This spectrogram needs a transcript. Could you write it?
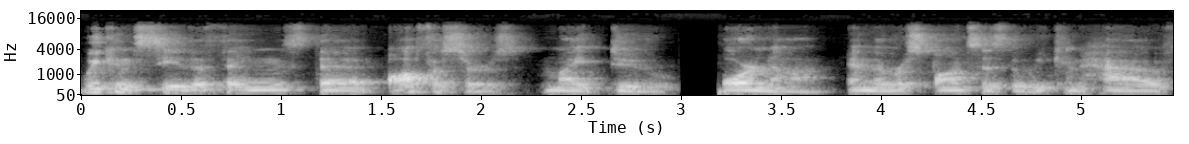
We can see the things that officers might do or not, and the responses that we can have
